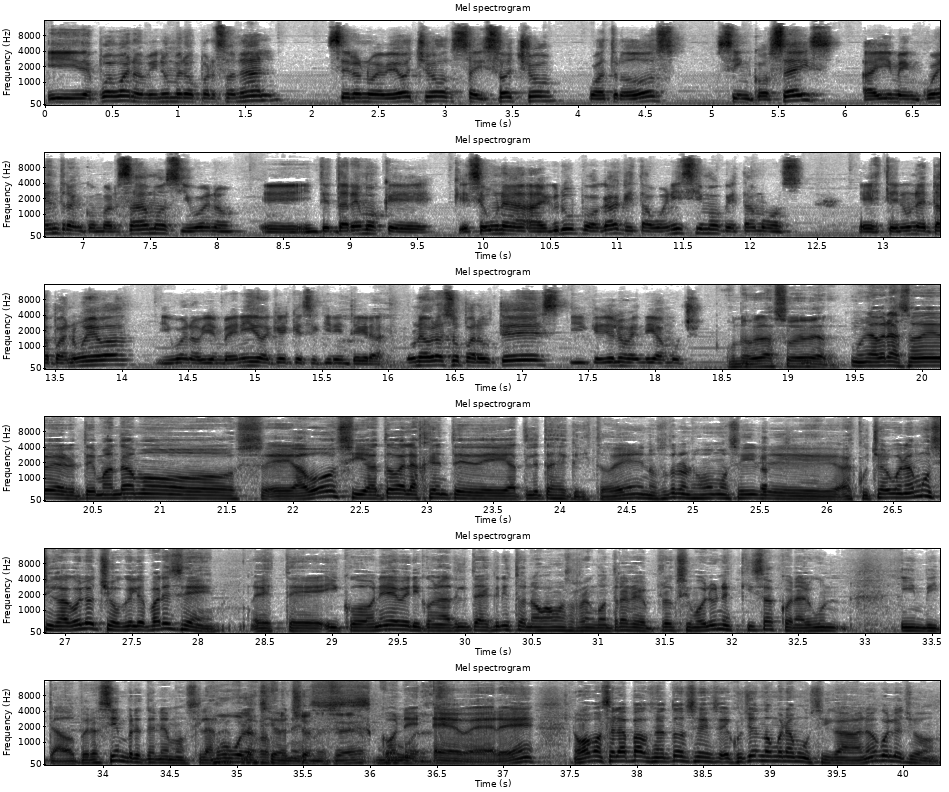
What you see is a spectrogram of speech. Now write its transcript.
Y después, bueno, mi número personal, 098-6842-56. Ahí me encuentran, conversamos y bueno, eh, intentaremos que, que se una al grupo acá, que está buenísimo, que estamos este, en una etapa nueva. Y bueno, bienvenido a aquel que se quiere integrar. Un abrazo para ustedes y que Dios los bendiga mucho. Un abrazo, Ever. Un abrazo, Ever. Te mandamos eh, a vos y a toda la gente de Atletas de Cristo. ¿eh? Nosotros nos vamos a ir eh, a escuchar buena música, Colocho. ¿Qué le parece? Este, y con Ever y con Atletas de Cristo nos vamos a reencontrar el próximo lunes, quizás con algún invitado. Pero siempre tenemos las reflexiones, con Ever. Nos vamos a la pausa entonces, escuchando buena música, ¿no, Colocho?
